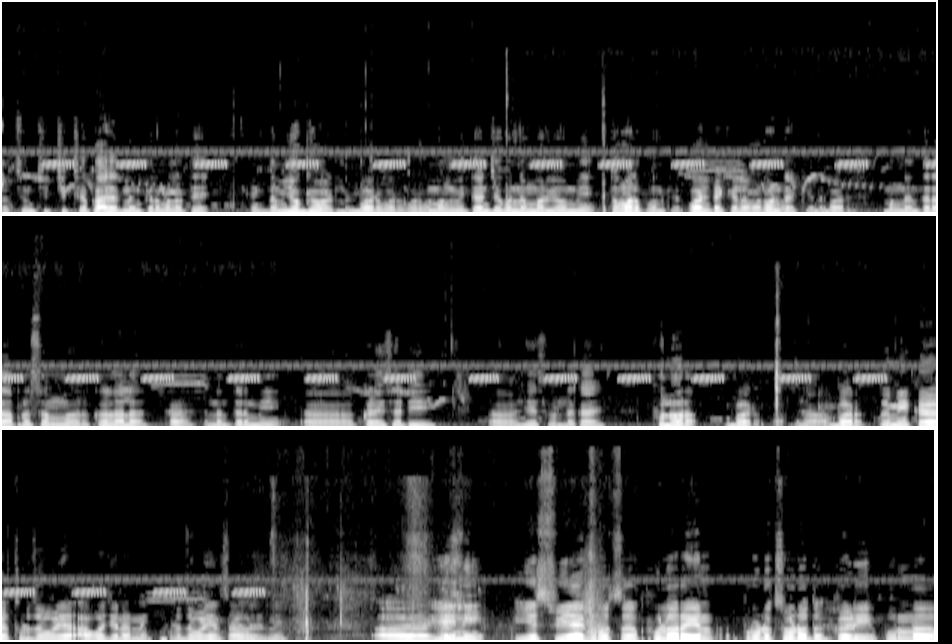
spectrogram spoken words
तर तुमची चिठ्ठी पाहिल्यानंतर मला ते एकदम योग्य वाटलं. बरं बरं बरोबर मग मी त्यांच्याकडून नंबर घेऊन मी तुम्हाला फोन केला. कॉन्टॅक्ट केला मला. Contact केला. बरं. मग नंतर आपला संपर्क झाला. हा. नंतर मी अं, कळीसाठी अं, हे सोडलं काय? फुलोरा. बरं. हा. बरं. तुम्ही क- थोडं जवळ या. आवाज येणार नाही. थोडं जवळ यांचा आवाज येत. नाही. यांनी एस व्ही ॲग्रोचं फुलोरायन प्रोडक्ट सोडवतं. कळी पूर्ण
